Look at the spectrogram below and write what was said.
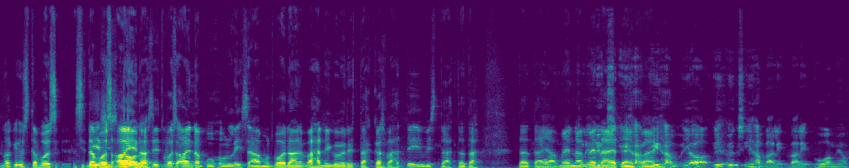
No kyllä sitä voisi sitä niin, vois siis aina, sit vois aina puhua lisää, mutta voidaan vähän niin kuin yrittää myös vähän tiivistää tätä, tätä ja mennä, mennä eteenpäin. Ihan, ihan, joo, yksi ihan väli, väli huomio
